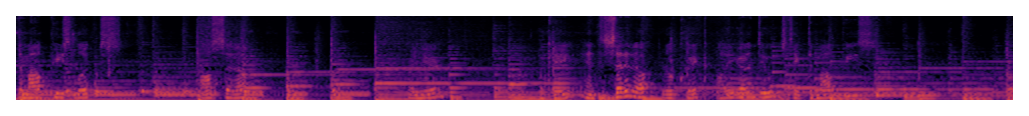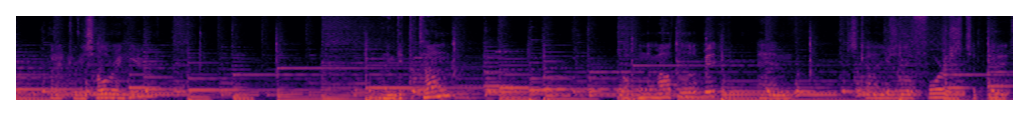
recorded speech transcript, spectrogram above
the mouthpiece looks all set up to set it up real quick, all you gotta do is take the mouthpiece, put it through this hole right here, and then get the tongue, open the mouth a little bit, and just kind of use a little force to put it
